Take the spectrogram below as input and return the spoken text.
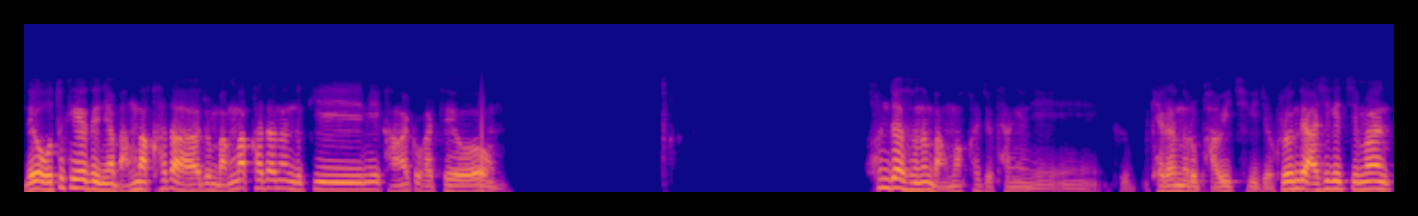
내가 어떻게 해야 되냐 막막하다 좀 막막하다는 느낌이 강할 것 같아요. 혼자서는 막막하죠 당연히 그 계란으로 바위치기죠. 그런데 아시겠지만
